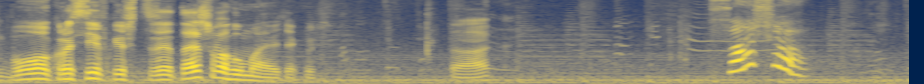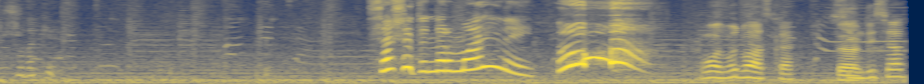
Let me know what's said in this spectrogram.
Бо кросівки ж це теж вагу мають якусь. Так. Саша? Що таке? Саша, ти нормальний? От, будь ласка. Так. 70.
